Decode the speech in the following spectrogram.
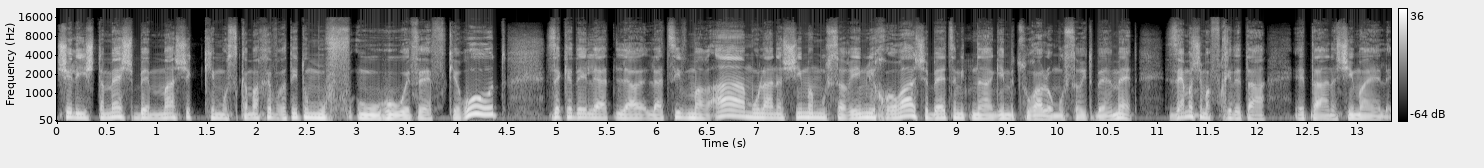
של להשתמש במה שכמוסכמה חברתית הוא, מופ, הוא, הוא איזה הפקרות, זה כדי לה, לה, להציב מראה מול האנשים המוסריים לכאורה, שבעצם מתנהגים בצורה לא מוסרית באמת. זה מה שמפחיד את, ה, את האנשים האלה.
